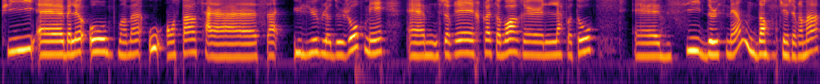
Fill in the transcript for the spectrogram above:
Puis, euh, ben là, au moment où on se parle, ça, ça a eu lieu deux jours, mais je devrais recevoir la photo d'ici deux semaines. Donc, j'ai vraiment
